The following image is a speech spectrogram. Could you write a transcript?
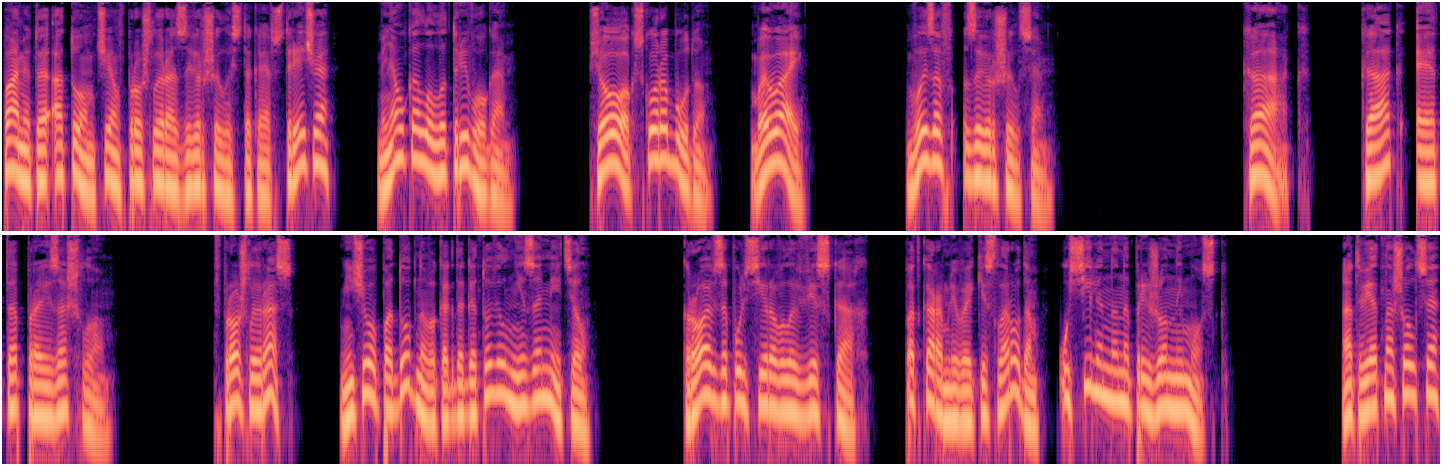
Памятуя о том, чем в прошлый раз завершилась такая встреча, меня уколола тревога. «Все ок, скоро буду. Бывай!» Вызов завершился. Как? Как это произошло? В прошлый раз ничего подобного, когда готовил, не заметил. Кровь запульсировала в висках, подкармливая кислородом усиленно напряженный мозг. Ответ нашелся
